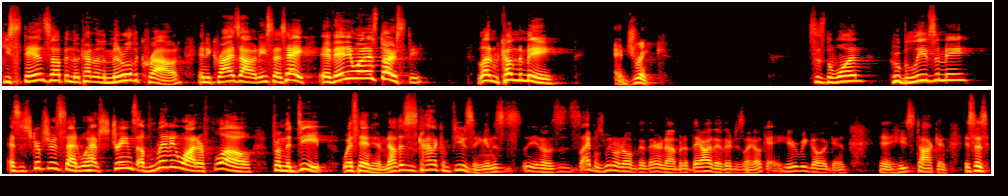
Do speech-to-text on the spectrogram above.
he stands up in the kind of the middle of the crowd and he cries out and he says, "Hey, if anyone is thirsty, let him come to me and drink." Says, The one who believes in me, as the scripture has said, will have streams of living water flow from the deep within him. Now, this is kind of confusing, and his, you know, his disciples, we don't know if they're there or not, but if they are there, they're just like, okay, here we go again. Yeah, he's talking. It says,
